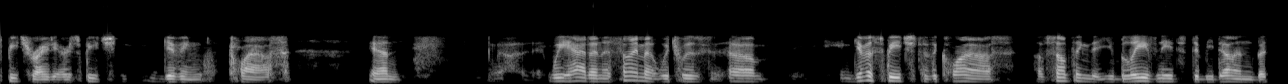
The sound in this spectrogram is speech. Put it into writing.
speech writing or speech giving class, and uh, we had an assignment which was um, give a speech to the class of something that you believe needs to be done but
